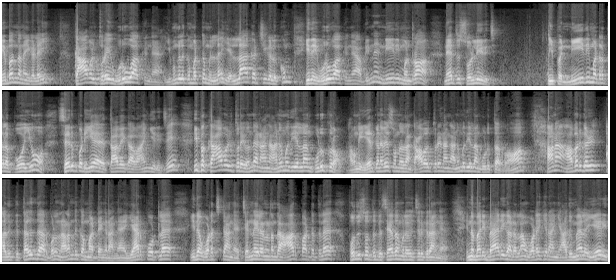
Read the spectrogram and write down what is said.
நிபந்தனைகளை காவல்துறை உருவாக்குங்க. இவங்களுக்கு மட்டும் இல்லை எல்லா கட்சிகளுக்கும் இதை உருவாக்குங்க அப்படின்னு நீதிமன்றம் நேற்று சொல்லிருச்சு. இப்போ நீதிமன்றத்தில் போயும் செருப்படியை தாவேக்கா வாங்கிருச்சு. இப்போ காவல்துறை வந்து நாங்கள் அனுமதியெல்லாம் கொடுக்குறோம். அவங்க ஏற்கனவே சொன்னதான் காவல்துறை நாங்கள் அனுமதியெல்லாம் கொடுத்துட்றோம் ஆனால் அவர்கள் அதுக்கு தகுந்தார் போல் நடந்துக்க மாட்டேங்கிறாங்க. ஏர்போர்ட்டில் இதை உடைச்சிட்டாங்க. சென்னையில் நடந்த ஆர்ப்பாட்டத்தில் பொது சொத்துக்கு சேதம் விளைவிச்சிருக்கிறாங்க. இந்த மாதிரி பேரிகார்டெல்லாம் உடைக்கிறாங்க. அது மேலே ஏறி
